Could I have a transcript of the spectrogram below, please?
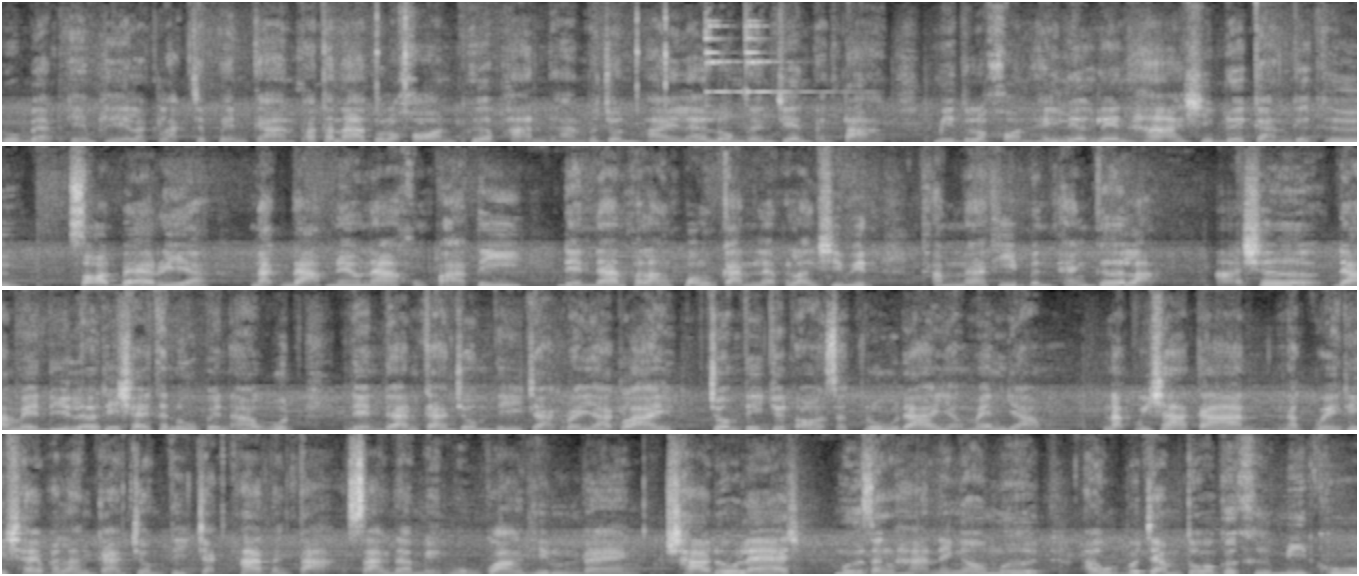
รูปแบบเกมเพลย์หลักๆ จะเป็นการพัฒนาตัวละครเพื่อผ่านด่านผจนภัยและลงดันเจี้ยนต่างๆ มีตัวละครให้เลือกเล่น 5 อาชีพด้วยกันก็คือซอสแบเรียนักดาบแนวหน้าของปาร์ตี้ เด่นด้านพลังป้องกันและพลังชีวิตทำหน้าที่เป็นแทงเกอร์หลัก อาเชอร์ดาเมจดีลเลอร์ที่ใช้ธนูเป็นอาวุธ เด่นด้านการโจมตีจากระยะไกล โจมตีจุดอ่อนศัตรูได้อย่างแม่นยำ นักวิชาการ นักเวทที่ใช้พลังการโจมตีจากธาตุต่างๆ สร้างดาเมจวงกว้างที่รุนแรง Shadow Lash มือสังหารในเงามืด อาวุธประจำตัวก็คือมีดคู่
